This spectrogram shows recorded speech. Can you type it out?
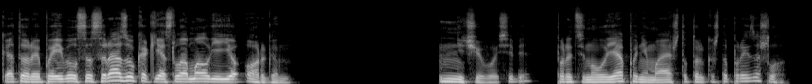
который появился сразу, как я сломал ее орган. Ничего себе. Протянул я, понимая, что только что произошло.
